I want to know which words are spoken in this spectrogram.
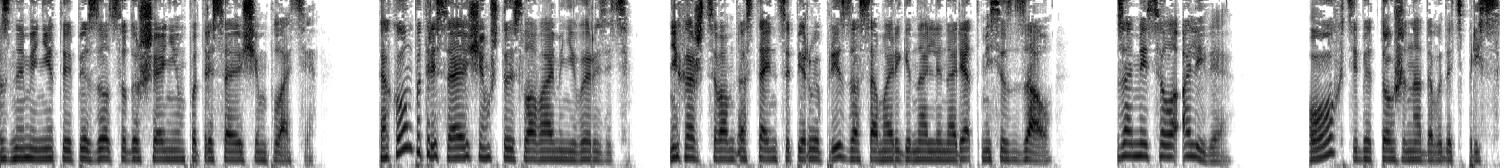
Знаменитый эпизод с удушением в потрясающем платье. Таком потрясающем, что и словами не выразить. Мне кажется, вам достанется первый приз за самый оригинальный наряд, миссис Дзао», — заметила Оливия. «Ох, тебе тоже надо выдать приз»,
